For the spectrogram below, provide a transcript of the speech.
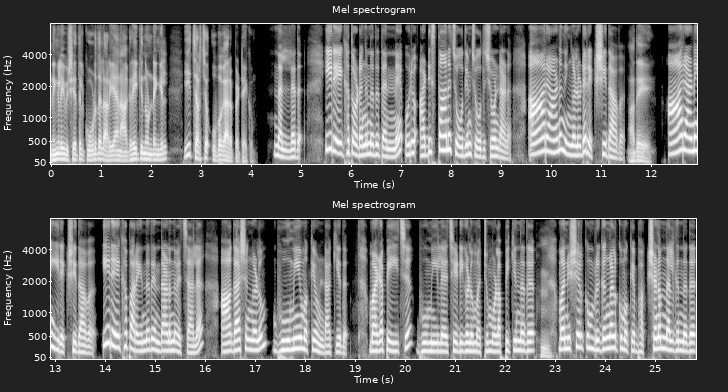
നിങ്ങൾ ഈ വിഷയത്തിൽ കൂടുതൽ അറിയാൻ ആഗ്രഹിക്കുന്നുണ്ടെങ്കിൽ ഈ ചർച്ച ഉപകാരപ്പെട്ടേക്കും. നല്ലത്. ഈ രേഖ തുടങ്ങുന്നത് തന്നെ ഒരു അടിസ്ഥാന ചോദ്യം ചോദിച്ചുകൊണ്ടാണ്. ആരാണ് നിങ്ങളുടെ രക്ഷിതാവ്? അതെ. ആരാണ് ഈ രക്ഷിതാവ്? ഈ രേഖ പറയുന്നത് എന്താണെന്ന് വെച്ചാൽ ആകാശങ്ങളും ഭൂമിയുമൊക്കെ ഉണ്ടാക്കിയത്. മഴ പെയ്ച്ച് ഭൂമിയിലെ ചെടികളും മറ്റും മുളപ്പിക്കുന്നത്. മനുഷ്യർക്കും മൃഗങ്ങൾക്കുമൊക്കെ ഭക്ഷണം നൽകുന്നത്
